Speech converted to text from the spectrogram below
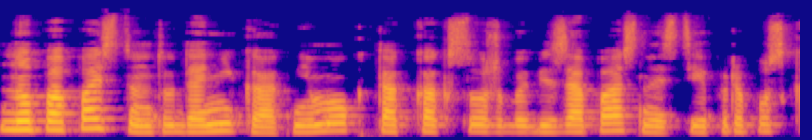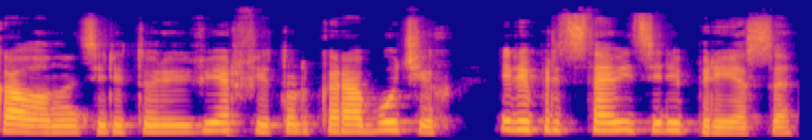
Но попасть он туда никак не мог, так как служба безопасности пропускала на территорию верфи только рабочих или представителей прессы,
